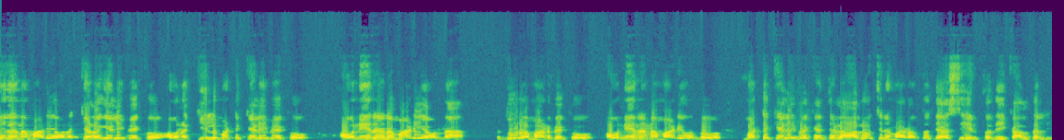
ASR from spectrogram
ಏನಾನ ಮಾಡಿ ಅವನ ಕೆಳಗೆ ಎಳಿಬೇಕು, ಅವನ ಕೀಲು ಮಟ್ಟಕ್ಕೆ ಎಳಿಬೇಕು ಅವನೇನ ಮಾಡಿ ಅವನ್ನ ದೂರ ಮಾಡ್ಬೇಕು ಅವನೇನ ಮಾಡಿ ಒಂದು ಮಟ್ಟಕ್ಕೆ ಎಳಿಬೇಕಂತೇಳಿ ಆಲೋಚನೆ ಮಾಡುವಂತ ಜಾಸ್ತಿ ಇರ್ತದೆ ಈ ಕಾಲದಲ್ಲಿ.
